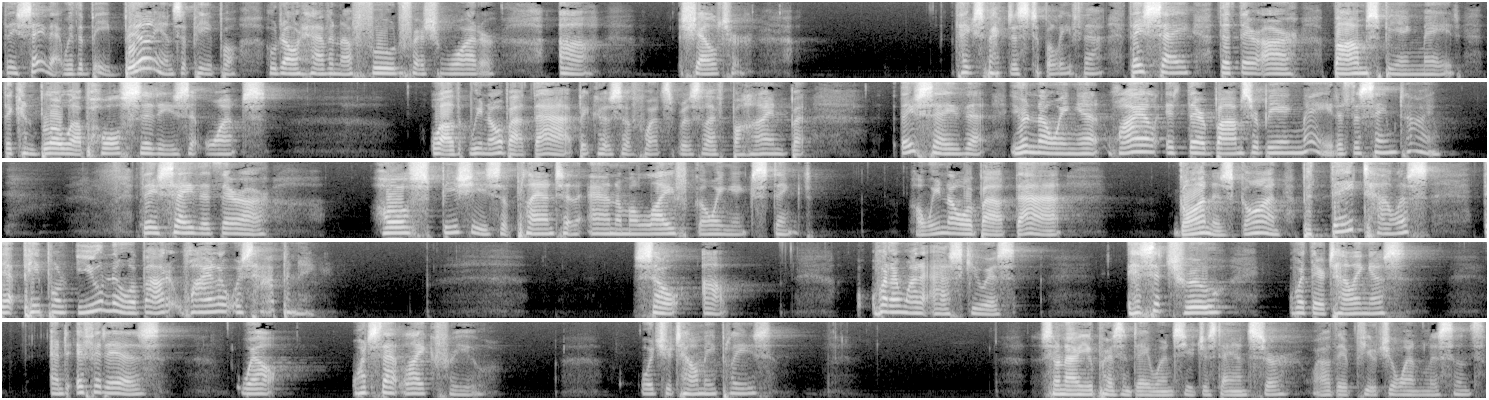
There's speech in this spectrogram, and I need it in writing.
they say that with a B. Billions of people who don't have enough food, fresh water, uh, shelter. They expect us to believe that. They say that there are bombs being made that can blow up whole cities at once. Well, we know about that because of what was left behind, but they say that you're knowing it while it, their bombs are being made at the same time. They say that there are whole species of plant and animal life going extinct. Oh, we know about that. Gone is gone. But they tell us that people, you knew about it while it was happening. So, uh, what I want to ask you is, is it true what they're telling us? And if it is, well, what's that like for you? Would you tell me, please? So now you present day ones, you just answer while the future one listens.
